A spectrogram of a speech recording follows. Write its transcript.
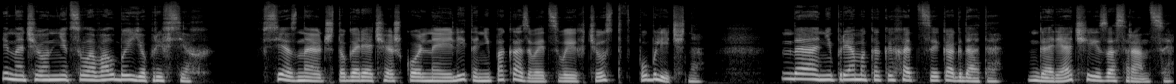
Иначе он не целовал бы ее при всех. Все знают, что горячая школьная элита не показывает своих чувств публично. Да, не прямо как их отцы когда-то. Горячие засранцы.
